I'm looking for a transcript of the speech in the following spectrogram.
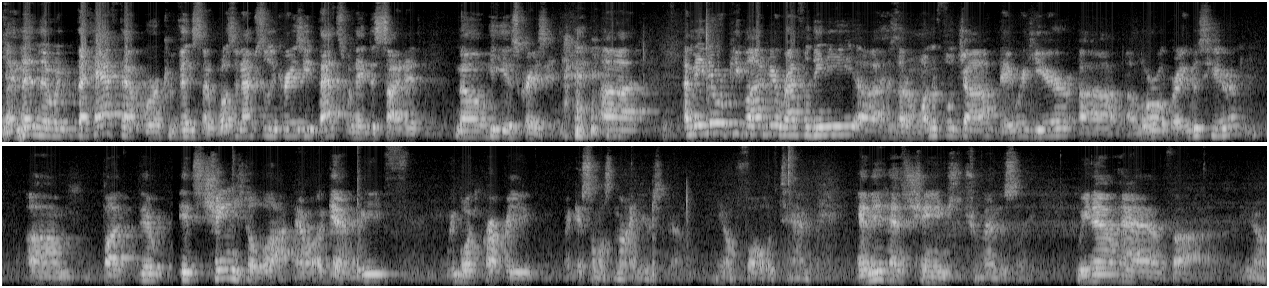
And then there were the half that were convinced I wasn't absolutely crazy. That's when they decided, no, he is crazy. uh, I mean, there were people out here. Raffaldini uh, has done a wonderful job. They were here. Uh, Laurel Gray was here. Um, but there, it's changed a lot. Now, again, we've we bought the property, I guess, almost nine years ago. You know, fall of ten, and it has changed tremendously. We now have, uh, you know,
